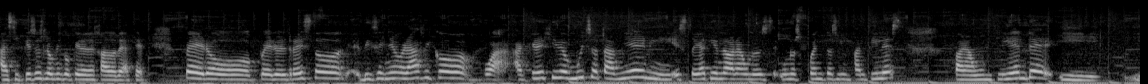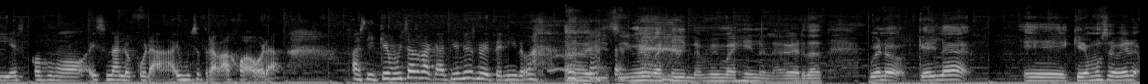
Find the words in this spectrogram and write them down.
así que eso es lo único que he dejado de hacer. Pero, pero el resto, diseño gráfico, ha crecido mucho también y estoy haciendo ahora unos, unos cuentos infantiles para un cliente y, y, es como, es una locura, hay mucho trabajo ahora. Así que muchas vacaciones no he tenido. Ay, sí, me imagino, me imagino, la verdad. Bueno, Keila, eh, queremos saber,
